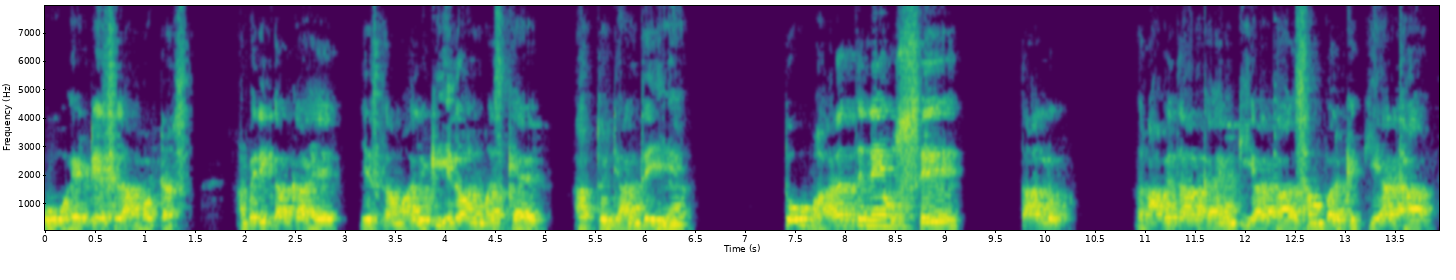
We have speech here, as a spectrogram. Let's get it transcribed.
वो है टेस्ला मोटर्स। अमेरिका का है, जिसका मालिक इलॉन मस्क है, आप तो जानते ही हैं। तो भारत ने उससे ताल्लुक, रबता कायम किया था, संपर्क किया था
